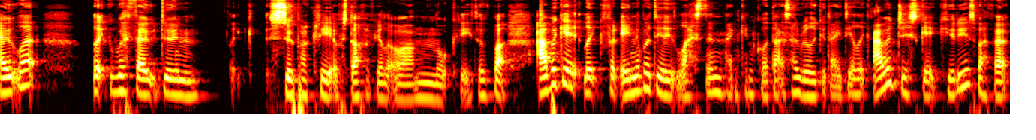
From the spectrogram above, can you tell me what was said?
outlet, like without doing super creative stuff if you're like, oh, I'm not creative. But I would get like for anybody listening, thinking, God, that's a really good idea. Like I would just get curious with it,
